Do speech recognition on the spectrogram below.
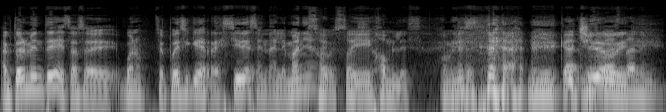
actualmente estás, eh, bueno, se puede decir que resides en Alemania. Soy, soy estás- homeless. homeless. Qué chido, güey. en-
